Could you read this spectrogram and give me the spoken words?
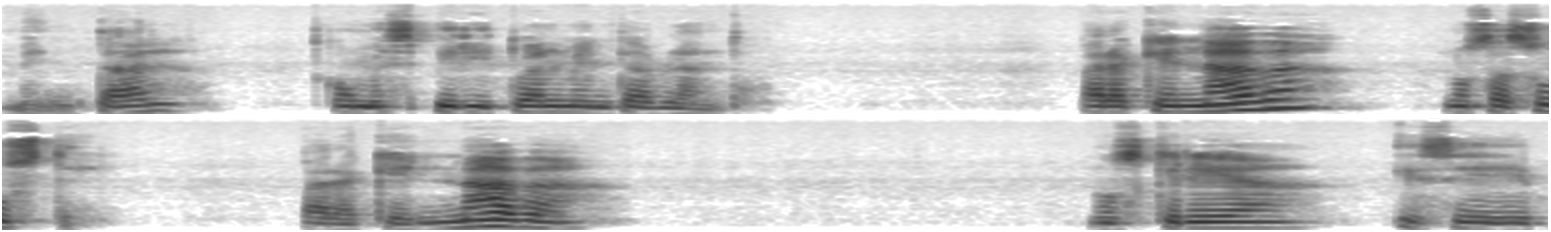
mental, como espiritualmente hablando, para que nada nos asuste, para que nada nos crea ese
